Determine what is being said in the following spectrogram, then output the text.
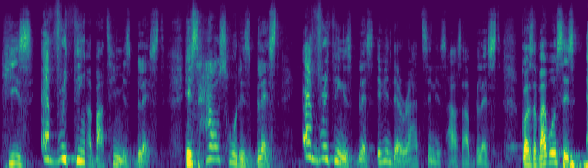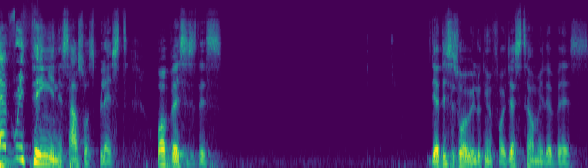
he's everything about him is blessed? His household is blessed. Everything is blessed. Even the rats in his house are blessed. Because the Bible says everything in his house was blessed. What verse is this? Yeah, this is what we're looking for. Just tell me the verse.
